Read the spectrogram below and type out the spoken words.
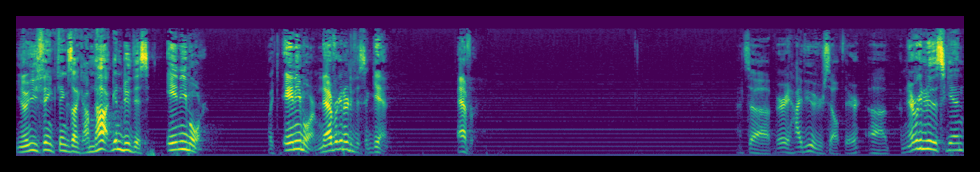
You know, you think things like, I'm not going to do this anymore. Like, anymore. I'm never going to do this again. Ever. A very high view of yourself there. Uh, I'm never going to do this again.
